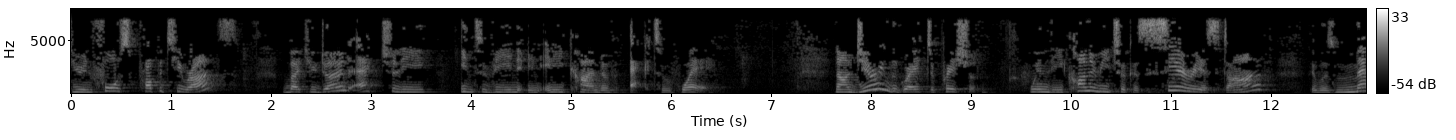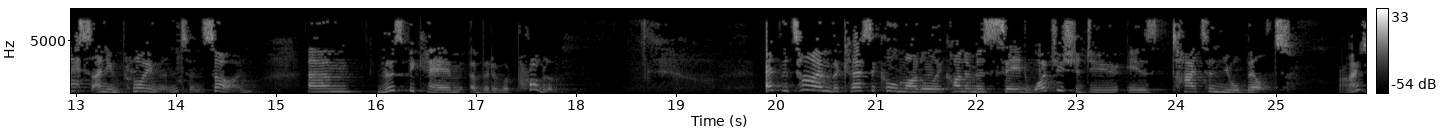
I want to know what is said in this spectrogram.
you enforce property rights, but you don't actually intervene in any kind of active way. Now, during the Great Depression, when the economy took a serious dive, there was mass unemployment and so on, um, this became a bit of a problem. At the time, the classical model economists said what you should do is tighten your belt, right?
